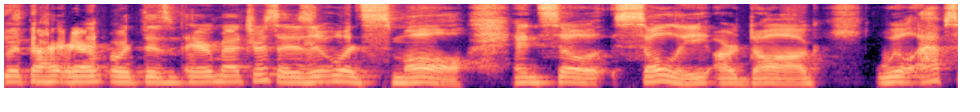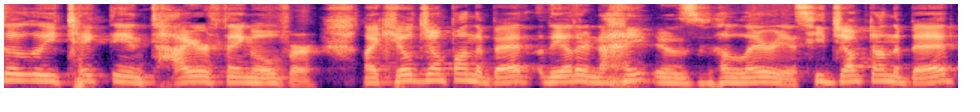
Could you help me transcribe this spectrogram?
with our air with this air mattress is it was small. And so Sully, our dog, will absolutely take the entire thing over. Like he'll jump on the bed. The other night, it was hilarious. He jumped on the bed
